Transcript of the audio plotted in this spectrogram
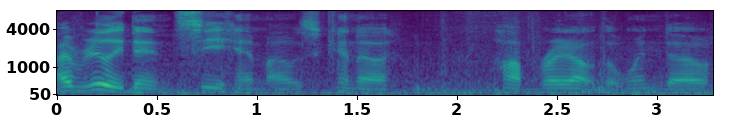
I really didn't see him. I was gonna hop right out the window.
